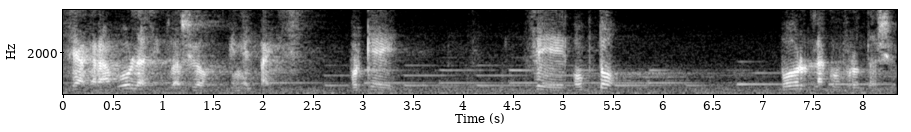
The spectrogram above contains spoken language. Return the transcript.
se agravó la situación en el país, porque se optó por la confrontación.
